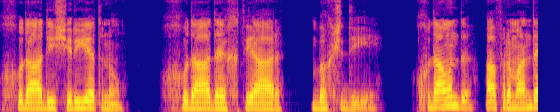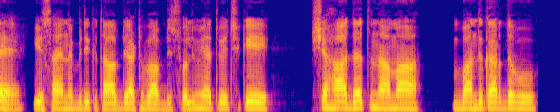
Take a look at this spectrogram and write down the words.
ਖੁਦਾ ਦੀ ਸ਼ਰੀਅਤ ਨੂੰ ਖੁਦਾ ਦਾ ਇਖਤਿਆਰ ਬਖਸ਼ਦੀ ਏ। ਖੁਦਾਵੰਦ ਆ ਫਰਮਾਂਦਾ ਹੈ, ਯਸਾਇਆ ਨਬੀ ਦੀ ਕਿਤਾਬ ਦੇ 8 ਬਾਬ ਦੀ 16ਵੀਂ ਆਇਤ ਵਿੱਚ ਕਿ ਸ਼ਹਾਦਤਨਾਮਾ ਬੰਦ ਕਰ ਦਵੋ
